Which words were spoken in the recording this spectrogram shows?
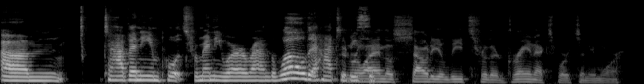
um, to have any imports from anywhere around the world. It had to be rely on those Saudi elites for their grain exports anymore.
